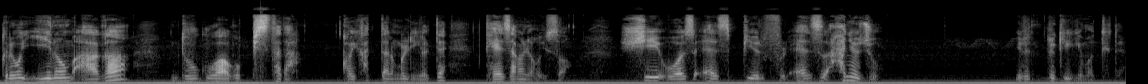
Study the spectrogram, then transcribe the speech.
그리고 이놈 아가 누구하고 비슷하다. 거의 같다는 걸 얘기할 때 대상을 여기 있어. She was as beautiful as 한효주. 이렇게 얘기하면 어떻게 돼?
